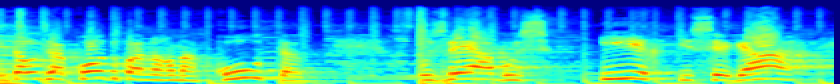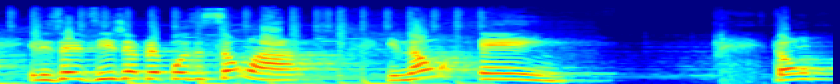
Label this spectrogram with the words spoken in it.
Então, de acordo com a norma culta, os verbos ir e chegar, eles exigem a preposição a e não em. Então,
